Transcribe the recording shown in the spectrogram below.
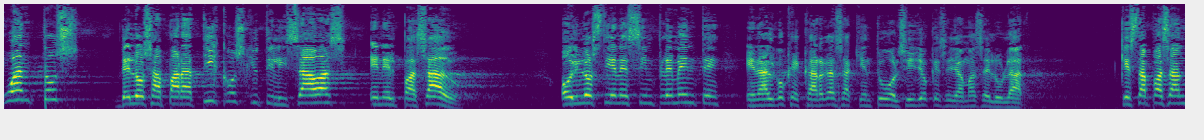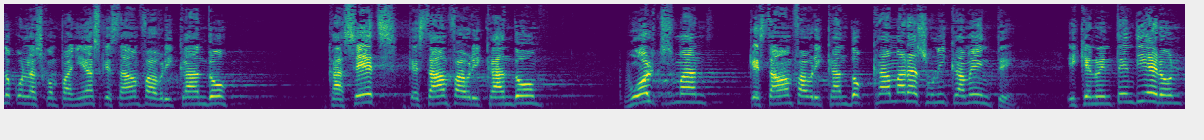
cuántos de los aparaticos que utilizabas en el pasado, hoy los tienes simplemente en algo que cargas aquí en tu bolsillo que se llama celular. ¿Qué está pasando con las compañías que estaban fabricando cassettes, que estaban fabricando Walkman, que estaban fabricando cámaras únicamente y que no entendieron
